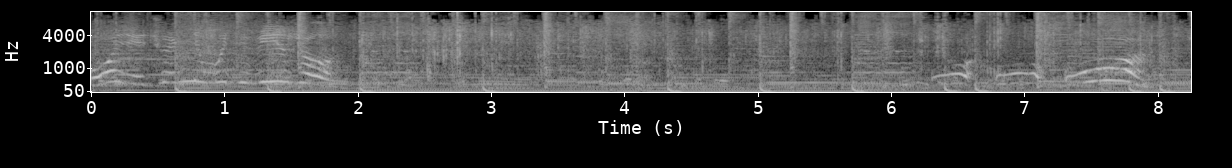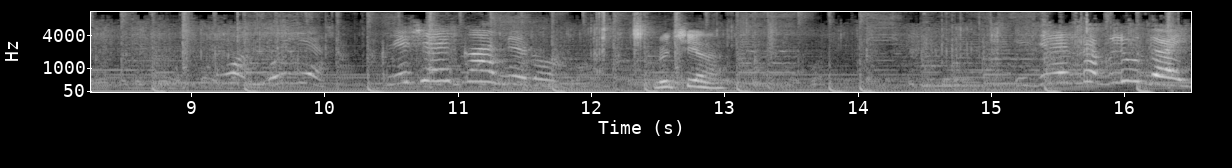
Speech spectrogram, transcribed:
Ой, я что-нибудь вижу. О, о, о! О, ой, включай камеру. Лючина. Иди наблюдай.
